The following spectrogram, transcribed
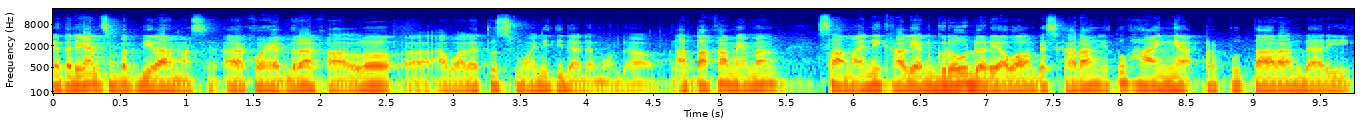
ya tadi kan sempat bilang Mas uh, Kohendra kalau uh, awalnya tuh semua ini tidak ada modal. Hmm. Apakah memang selama ini kalian grow dari awal sampai sekarang itu hanya perputaran dari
